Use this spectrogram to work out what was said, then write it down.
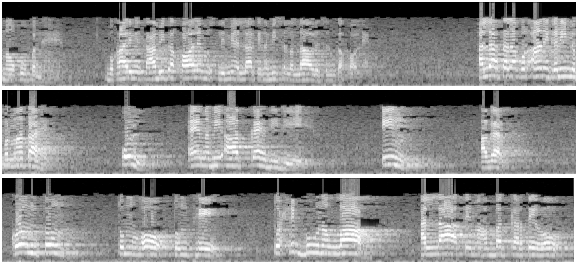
موقوفن ہے۔ بخاری میں صحابی کا قول ہے، مسلم میں اللہ کے نبی صلی اللہ علیہ وسلم کا قول ہے۔ اللہ تعالیٰ قرآن کریم میں فرماتا ہے، قل، اے نبی، آپ کہہ دیجیے، ان، اگر کن تم تم ہو، تم تھے تو اللہ اللہ سے محبت کرتے ہو۔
